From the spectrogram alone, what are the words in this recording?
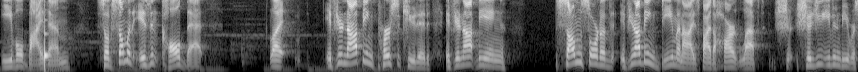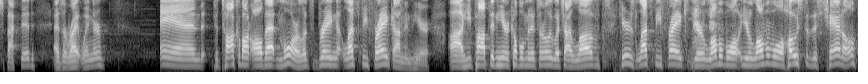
evil by them? So if someone isn't called that, like if you're not being persecuted, if you're not being some sort of, if you're not being demonized by the hard left, sh- should you even be respected as a right winger? And to talk about all that and more, let's bring Let's Be Frank on in here. Uh, he popped in here a couple minutes early, which I love. Here's Let's Be Frank, your lovable, your lovable host of this channel.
